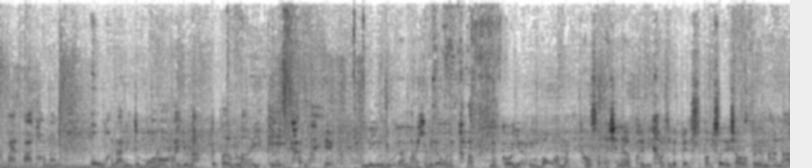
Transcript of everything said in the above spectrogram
18 บาทเท่านั้น คุ้มขนาดนี้จะมอรออะไรอยู่ล่ะ ไปเติมเลยที่ขั้นเทพลิงก์อยู่ด้านล่างคลิปวิดีโอนะครับ แล้วก็อย่าลืมบอกว่ามาจากช่องสดชาแนลเพื่อที่เขาจะได้เป็นสปอนเซอร์ให้ช่องเราเป็นนานๆนะ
